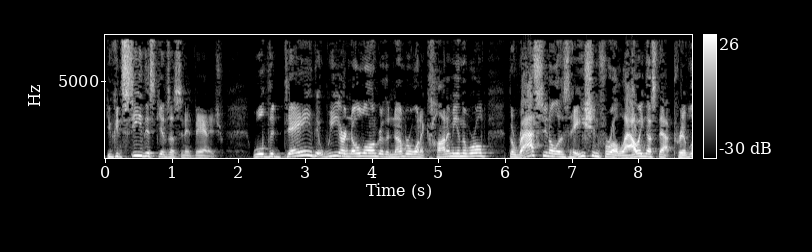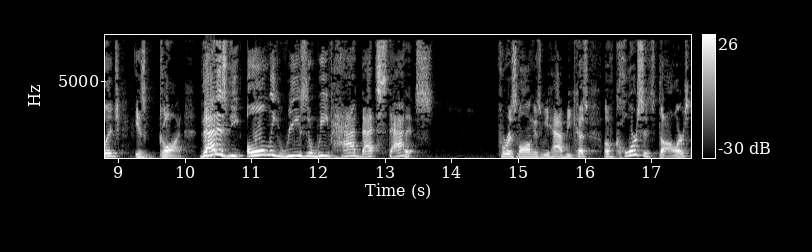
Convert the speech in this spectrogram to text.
You can see this gives us an advantage. Well, the day that we are no longer the number one economy in the world, the rationalization for allowing us that privilege is gone. That is the only reason we've had that status for as long as we have because of course it's dollars.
